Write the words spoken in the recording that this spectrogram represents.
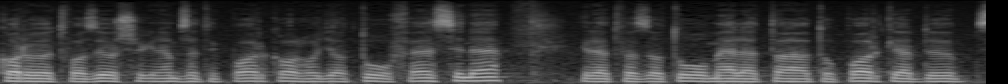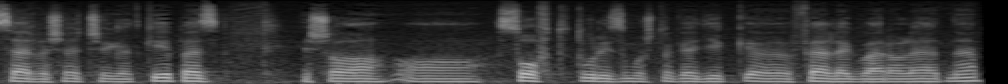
karöltve az Őrségi Nemzeti Parkkal, hogy a tó felszíne, illetve ez a tó mellett található parkerdő szerves egységet képez, és a, a soft turizmusnak egyik fellegvára lehetne.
